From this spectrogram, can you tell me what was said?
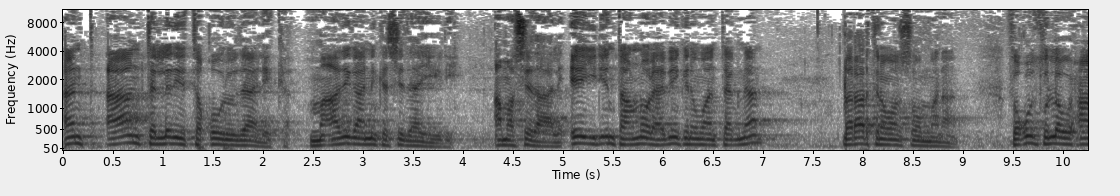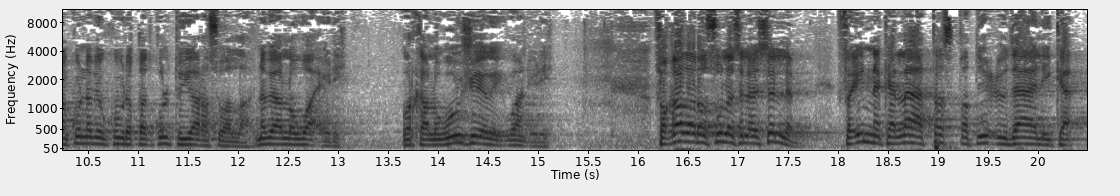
anta aladii taquulu dalika ma adigaa ninka sidaa yidhi ama sidaa leh? Ee yidhi intaan noolahay habeenkiina waan taagnaan dharaartina waan soomanaan faqultu lahu waxaan ku nabiga ku qad qultu ya rasuul allah nabi allo waa idhi. Warkaa laguu sheegay waan idhi. Faqaala rasul la sal slam fainaka laa tastaiicu dalika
